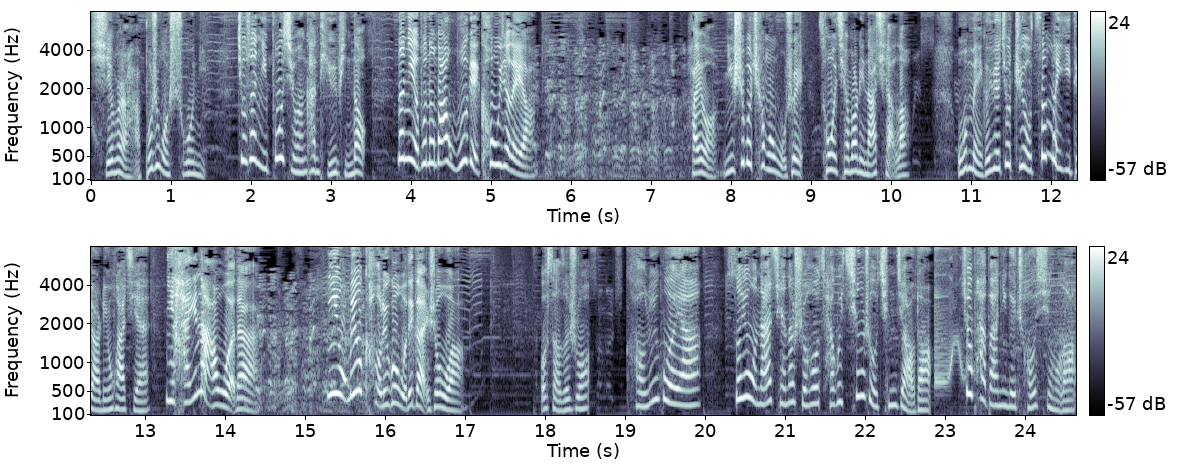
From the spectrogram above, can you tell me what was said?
媳妇儿啊，不是我说你，就算你不喜欢看体育频道。”那你也不能把五给抠下来呀！还有，你是不是趁我午睡从我钱包里拿钱了？我每个月就只有这么一点零花钱，你还拿我的？你有没有考虑过我的感受啊？我嫂子说，考虑过呀，所以我拿钱的时候才会轻手轻脚的，就怕把你给吵醒了。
